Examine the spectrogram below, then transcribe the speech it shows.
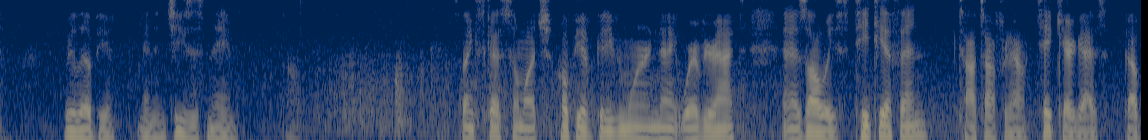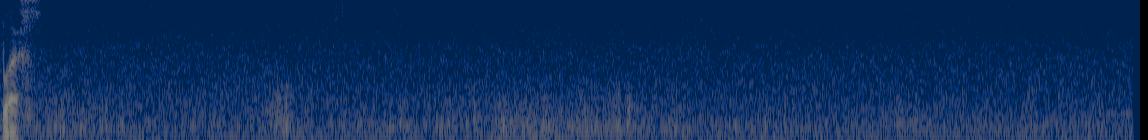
We love you. And in Jesus' name. So thanks, guys, so much. Hope you have a good evening, morning, night, wherever you're at. And as always, TTFN, ta ta for now. Take care, guys. God bless.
